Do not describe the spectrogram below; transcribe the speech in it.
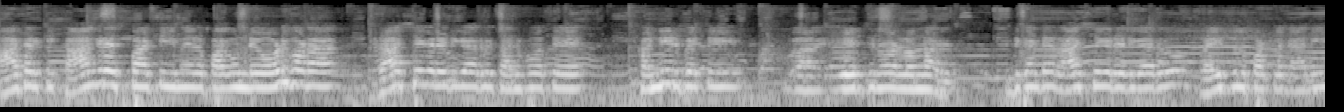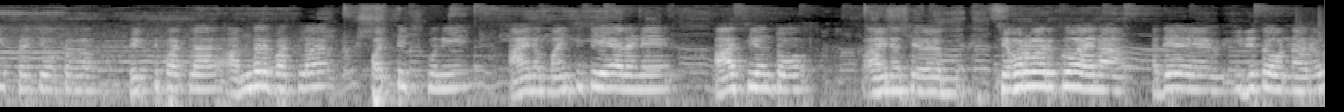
ఆఖరికి కాంగ్రెస్ పార్టీ మీద పగుండేవాడు కూడా రాజశేఖర రెడ్డి గారు చనిపోతే కన్నీరు పెట్టి ఏడ్చిన వాళ్ళు ఉన్నారు. ఎందుకంటే రాజశేఖర రెడ్డి గారు రైతుల పట్ల కానీ ప్రతి ఒక్క వ్యక్తి పట్ల అందరి పట్ల పట్టించుకుని ఆయన మంచి చేయాలనే ఆశయంతో ఆయన చివరి వరకు ఆయన అదే ఇదితో ఉన్నారు.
